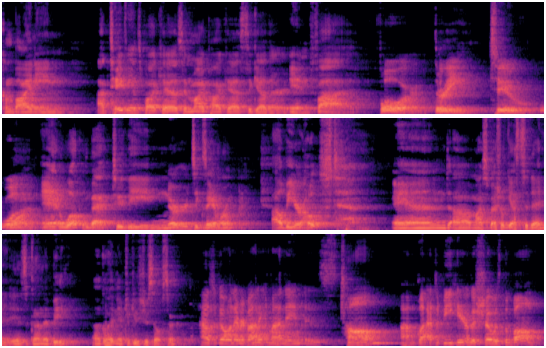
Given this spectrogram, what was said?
combining Octavian's podcast and my podcast together in five, four, three, two, one. And welcome back to the Nerds Exam Room. I'll be your host. And uh, my special guest today is going to be, uh, go ahead and introduce yourself, sir. How's it going, everybody? My name is Tom. I'm glad to be here. The show is the bomb.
